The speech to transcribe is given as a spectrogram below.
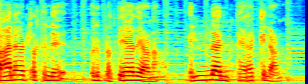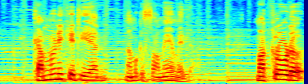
കാലഘട്ടത്തിന്റെ ഒരു പ്രത്യേകതയാണ് എല്ലാം തിരക്കിലാണ്. കമ്മ്യൂണിക്കേറ്റ് ചെയ്യാൻ നമുക്ക് സമയമില്ല. മക്കളോട്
